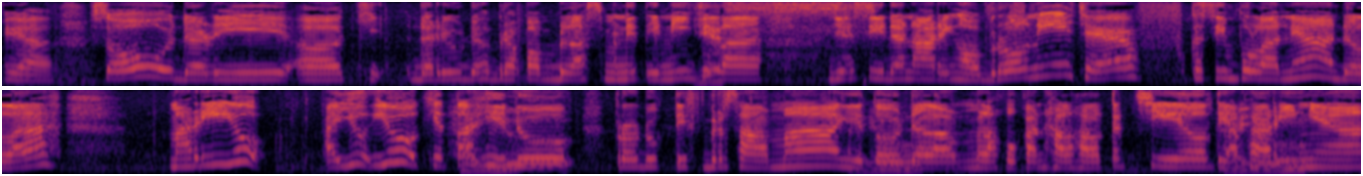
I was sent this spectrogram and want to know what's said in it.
Iya, so dari uh, ki- dari udah berapa belas menit ini kita Yes. Jesse dan Ari ngobrol nih, CF kesimpulannya adalah mari yuk, ayo yuk kita Ayo. hidup produktif bersama gitu dalam melakukan hal-hal kecil tiap Ayo. harinya.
